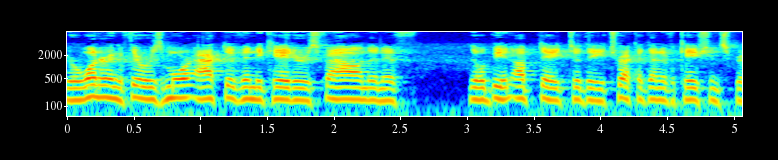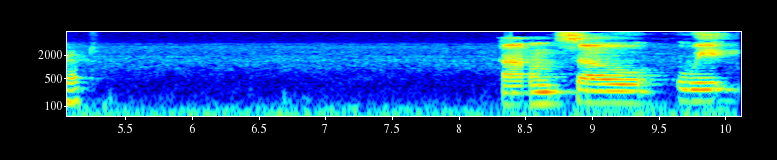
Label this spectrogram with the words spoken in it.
you're wondering if there was more active indicators found and if there'll be an update to the Treck identification script. Um, so we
